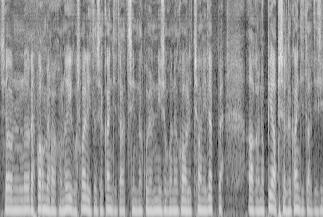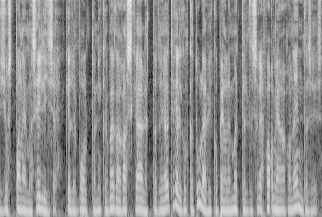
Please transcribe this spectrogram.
see on Reformierakonna õigus valida see kandidaat sinna, kui on niisugune koalitsioonilepe, aga no peab selle kandidaadi siis just panema sellise, kelle poolt on ikka väga raske hääletada ja tegelikult ka tuleviku peale mõteldes Reformierakonna enda sees.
